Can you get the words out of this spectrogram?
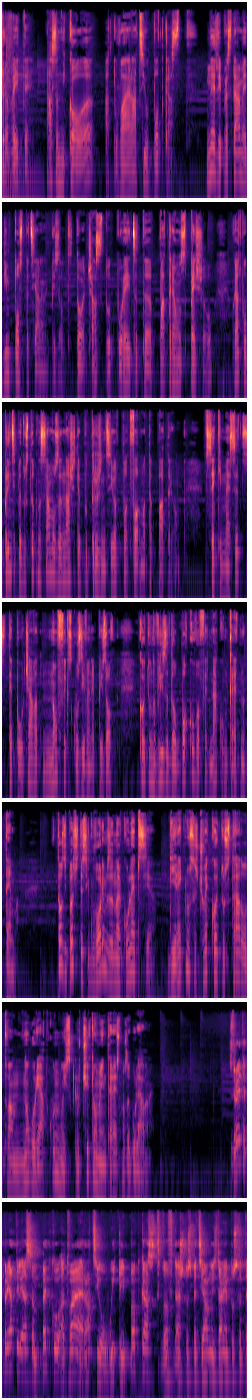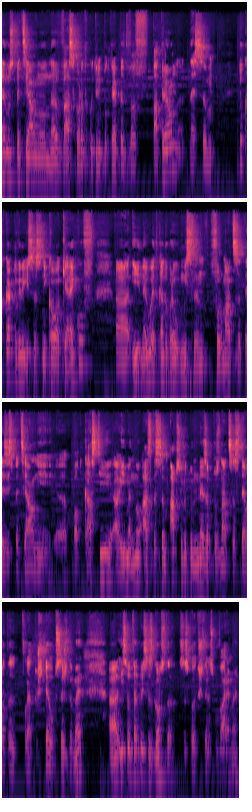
Здравейте! Аз съм Никола, а това е Рацио подкаст. Днес ви представяме един по-специален епизод. Той е част от поредицата Patreon Special, която по принцип е достъпна само за нашите поддръжници в платформата Patreon. Всеки месец те получават нов ексклюзивен епизод, който навлиза дълбоко в една конкретна тема. Този път ще си говорим за нарколепсия, директно с човек, който страда от това много рядко, но изключително интересно заболяване. Здравейте, приятели, аз съм Петко, а това е Ratio Weekly подкаст в нашето специално издание, посветено специално на вас, хората, които ни подкрепят в Patreon. Днес съм тук, както винаги, с Никола Кереков а, и неговият така добре обмислен формат за тези специални а, подкасти, а именно аз да съм абсолютно незапознат с темата, която ще обсъждаме а, и съответно и с госта, с който ще разговаряме.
